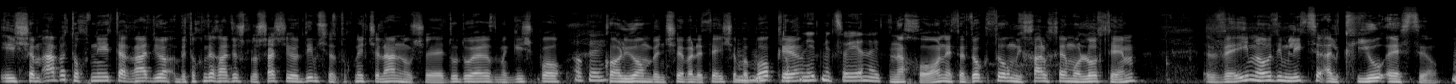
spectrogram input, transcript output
היא שמעה בתוכנית הרדיו, בתוכנית הרדיו שלושה שיודעים שזו תוכנית שלנו, שדודו ארז מגיש פה אוקיי. כל יום בין שבע לתשע בבוקר. תוכנית מצוינת. נכון, את הדוקטור מיכל חמו לוטם, והיא מאוד המליצה על Q10,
